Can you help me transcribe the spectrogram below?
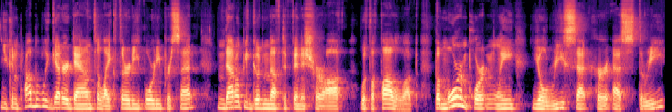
you can probably get her down to like 30 40%, and that'll be good enough to finish her off with a follow up. But more importantly, you'll reset her S3.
